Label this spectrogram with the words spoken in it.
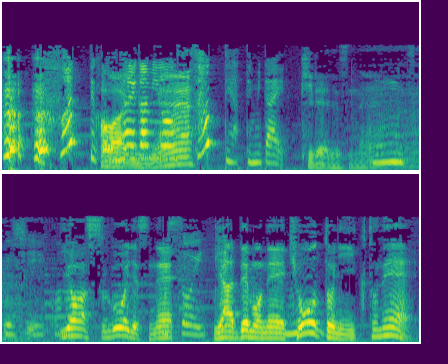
ふわってこう前髪をさってやってみたい。綺麗ですうね。ん、美しい。いや、すごいですね細い。いや、でもね、京都に行くとね、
